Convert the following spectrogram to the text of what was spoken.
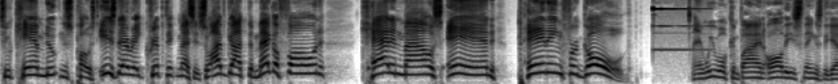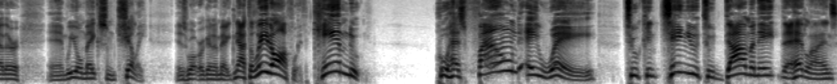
to Cam Newton's post? Is there a cryptic message? So I've got the megaphone, cat and mouse, and panning for gold. And we will combine all these things together and we will make some chili, is what we're going to make. Now, to lead off with, Cam Newton, who has found a way to continue to dominate the headlines.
